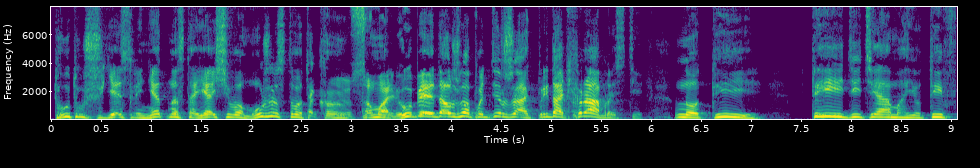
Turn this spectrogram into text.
Тут уж, если нет настоящего мужества, так э, самолюбие должно поддержать, придать храбрости. Но ты ты, дитя мое, ты в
